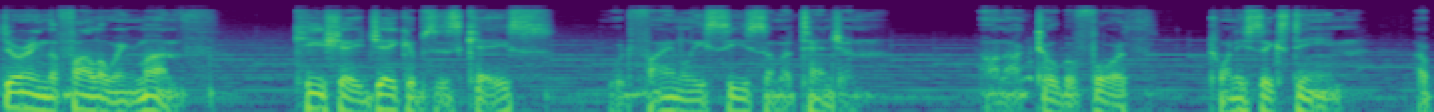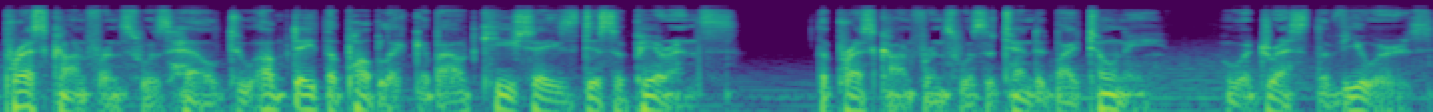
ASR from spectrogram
During the following month, Keeshae Jacobs' case would finally see some attention. On October 4th, 2016, a press conference was held to update the public about Keeshae's disappearance. The press conference was attended by Tony, who addressed the viewers.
